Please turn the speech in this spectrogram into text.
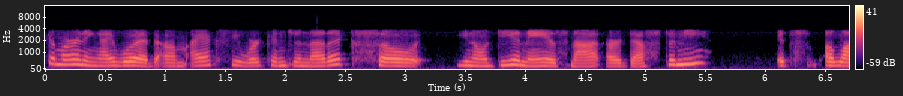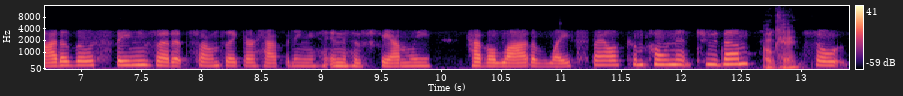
good morning. I would. Um, I actually work in genetics, so you know, DNA is not our destiny. It's a lot of those things that it sounds like are happening in his family have a lot of lifestyle component to them. Okay. So,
